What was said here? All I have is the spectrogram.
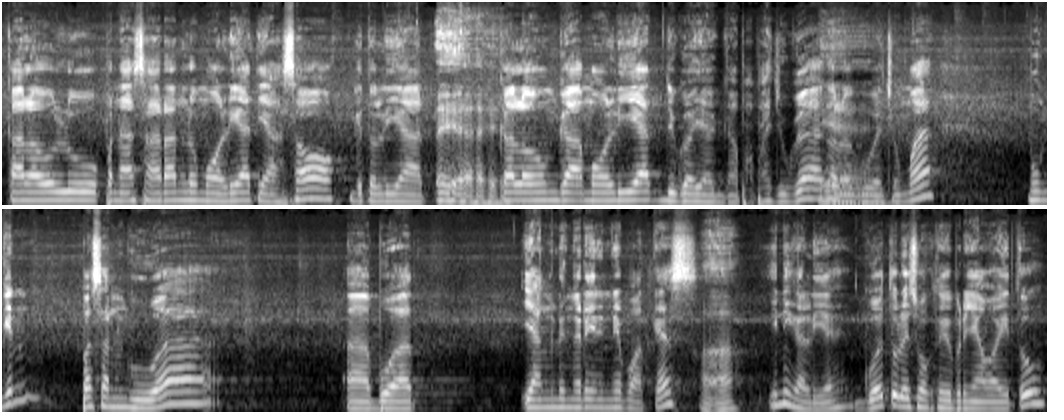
kalau lu penasaran lu mau lihat ya sok gitu lihat. Iya, iya. Kalau nggak mau lihat juga ya nggak apa-apa juga Iya. kalau gue cuma mungkin pesan gue uh, buat yang dengerin ini podcast Heeh. ini kali ya, gue tulis waktu bernyawa itu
